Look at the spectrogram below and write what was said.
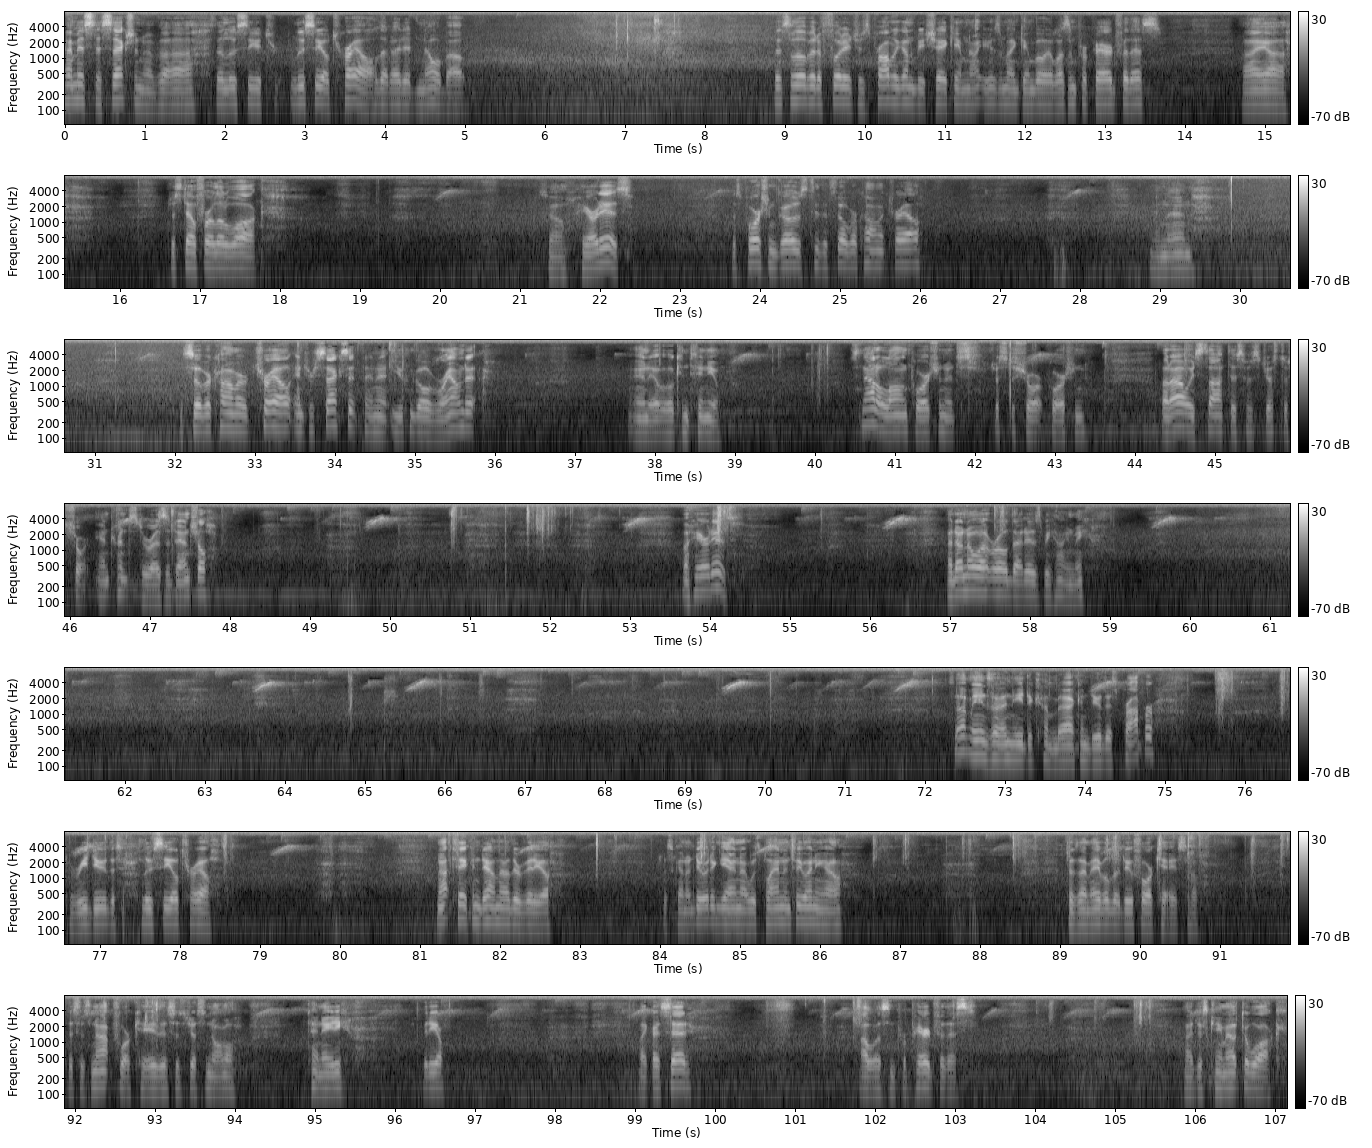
I missed a section of uh, the Lucille, Lucille Trail that I didn't know about. This little bit of footage is probably going to be shaky. I'm not using my gimbal. I wasn't prepared for this. I uh, just out for a little walk. So here it is. This portion goes to the Silver Comet Trail. And then the Silver Comet Trail intersects it, then it, you can go around it and it will continue. It's not a long portion, it's just a short portion. But I always thought this was just a short entrance to residential. But here it is. I don't know what road that is behind me. That means I need to come back and do this proper to redo the Lucille Trail. Not taking down the other video. Just gonna do it again. I was planning to anyhow. Because I'm able to do 4K, so this is not 4K, this is just normal 1080 video. Like I said, I wasn't prepared for this. I just came out to walk.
